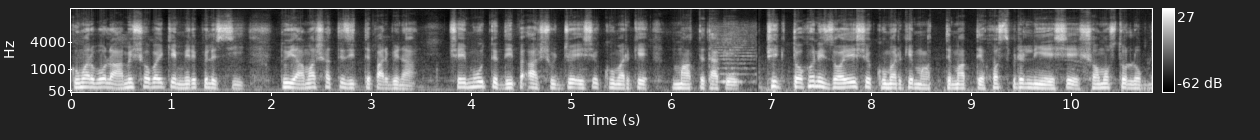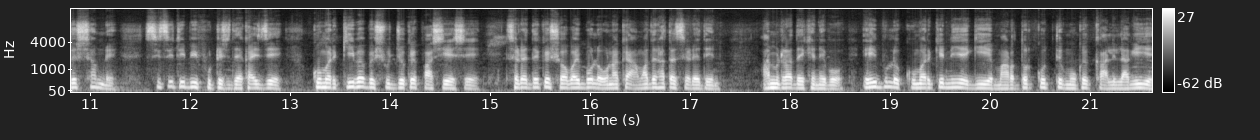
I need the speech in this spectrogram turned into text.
কুমার বলে আমি সবাইকে মেরে ফেলেছি, তুই আমার সাথে জিততে পারবি না। সেই মুহূর্তে দীপা আর সূর্য এসে কুমারকে মারতে থাকে। ঠিক তখনই জয় এসে কুমারকে মারতে মারতে হসপিটাল নিয়ে এসে সমস্ত লোকদের সামনে সিসিটিভি ফুটেজ দেখায় যে কুমার কীভাবে সূর্যকে ফাঁসিয়েছে। সেটা দেখে সবাই বলে, ওনাকে আমাদের হাতে ছেড়ে দিন। আমরা দেখে নেব। এই বলে কুমারকে নিয়ে গিয়ে মারধর করতে মুখে কালি লাগিয়ে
